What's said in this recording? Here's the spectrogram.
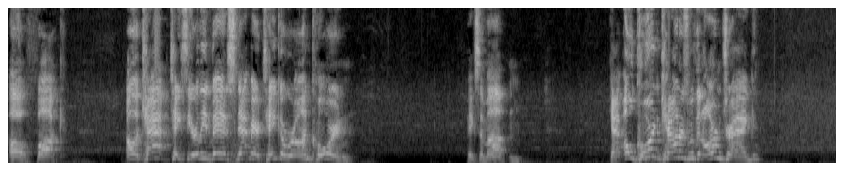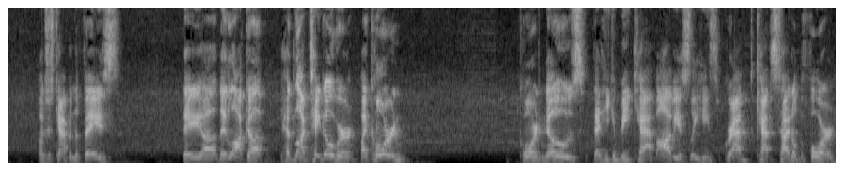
Oh, fuck. Oh, Cap takes the early advantage. Snapmare takeover on Corn. Picks him up. Cap. Oh, Corn counters with an arm drag. Punches Cap in the face. They uh, they lock up. Headlock takeover by Corn. Corn knows that he can beat Cap, obviously. He's grabbed Cap's title before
